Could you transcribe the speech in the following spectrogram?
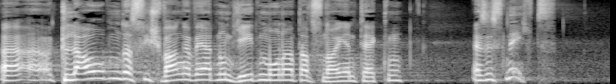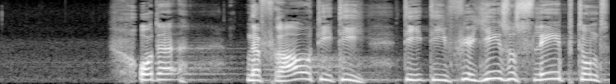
äh, glauben, dass sie schwanger werden und jeden Monat aufs Neue entdecken. Es ist nichts. Oder eine Frau, die, die die, die für Jesus lebt und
